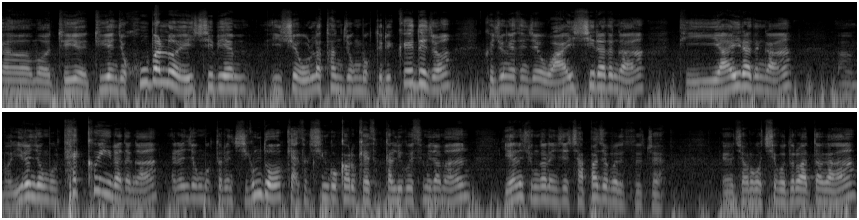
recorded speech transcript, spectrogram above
어 뭐 뒤에 뒤에 이제 후발로 HBM 이슈에 올라탄 종목들이 꽤 되죠. 그 중에서 이제 YC라든가 DI라든가 어, 뭐 이런 종목 테크윙이라든가 이런 종목들은 지금도 계속 신고가로 계속 달리고 있습니다만 얘는 중간에 이제 자빠져 버렸었죠. 예, 저러고 치고 들어왔다가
